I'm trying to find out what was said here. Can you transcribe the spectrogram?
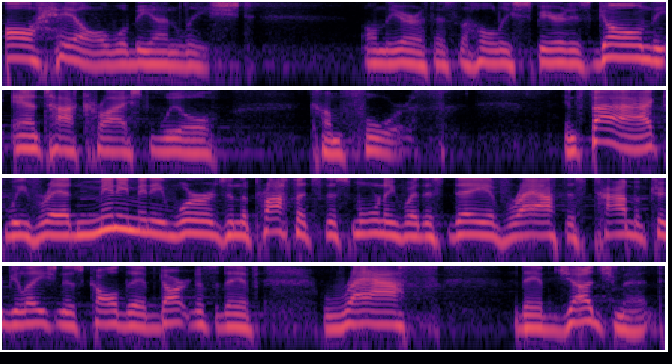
all hell will be unleashed on the earth. As the Holy Spirit is gone, the Antichrist will come forth. In fact, we've read many, many words in the prophets this morning where this day of wrath, this time of tribulation is called the day of darkness, a day of wrath, a day of judgment.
